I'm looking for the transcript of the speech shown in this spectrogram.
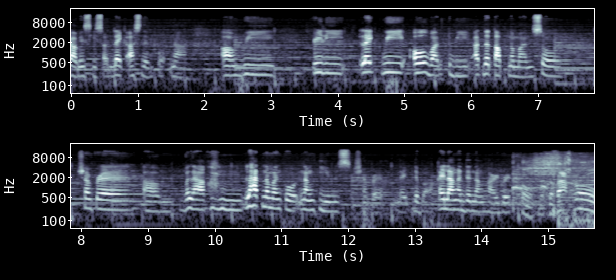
coming season, like us din po, na um, we really, like, we all want to be at the top naman. So, siyempre, um, wala akong, lahat naman po ng teams, siyempre, like, di ba, kailangan din ng hard work. Oh, the back row.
